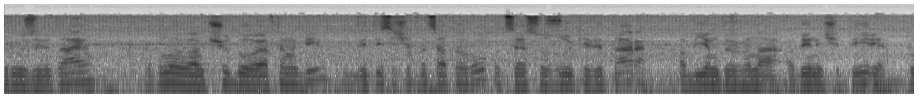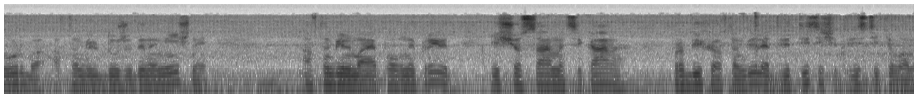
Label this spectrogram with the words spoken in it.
Друзі, вітаю! Пропоную вам чудовий автомобіль 2020 року. Це Suzuki Vitara, об'єм двигуна 1,4 турбо. Автомобіль дуже динамічний. Автомобіль має повний привід. І що саме цікаве, пробіг у автомобіля 2200 км.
